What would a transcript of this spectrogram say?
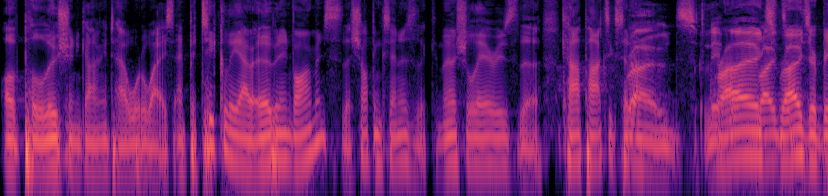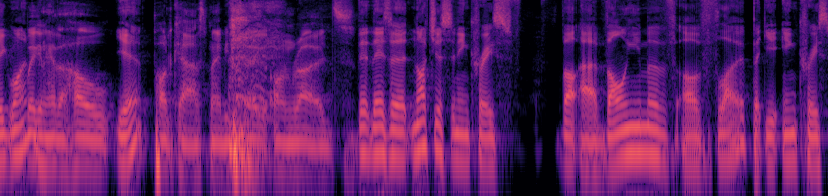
of pollution going into our waterways, and particularly our urban environments, the shopping centres, the commercial areas, the car parks, etc. roads. Roads, roads are a big one. We're going to have a whole Yeah. podcast, maybe two, on roads. There's a not just an increased vo- uh, volume of, of flow, but you increase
